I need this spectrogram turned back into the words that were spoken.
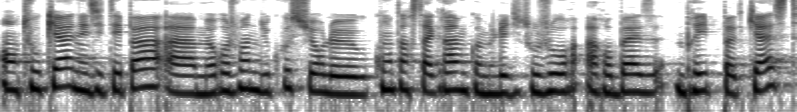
En tout cas, n'hésitez pas à me rejoindre du coup sur le compte Instagram, comme je le dis toujours, podcast,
